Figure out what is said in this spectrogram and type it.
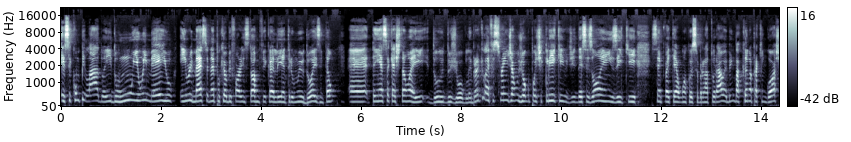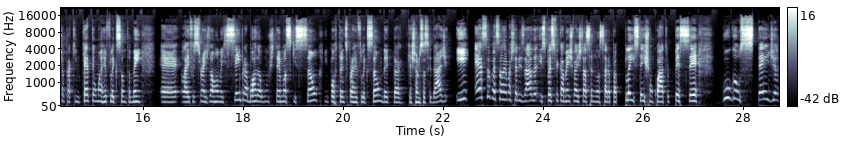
Esse compilado aí do 1 e 1,5 em Remastered, né? Porque o Before Storm fica ali entre o 1 e o 2, então é, tem essa questão aí do, do jogo. Lembrando que Life is Strange é um jogo point-click de decisões e que sempre vai ter alguma coisa sobrenatural. É bem bacana pra quem gosta, pra quem quer ter uma reflexão também. É, Life is Strange normalmente sempre aborda alguns temas que são importantes pra reflexão dentro da questão de sociedade. E essa versão remasterizada especificamente vai estar sendo lançada pra PlayStation 4, PC, Google Stadia,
